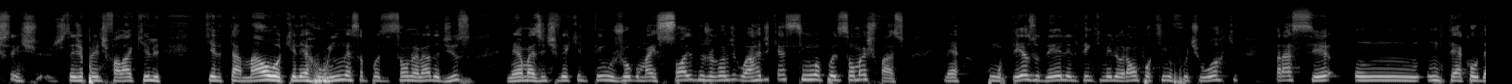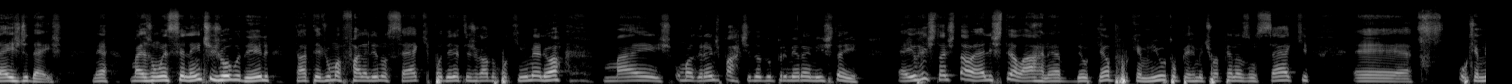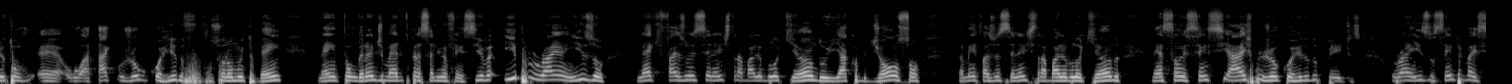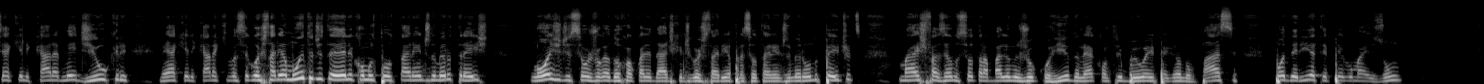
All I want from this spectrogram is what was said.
esteja para a gente falar que ele, que ele tá mal, que ele é ruim nessa posição, não é nada disso, né? Mas a gente vê que ele tem um jogo mais sólido jogando de guarda, que é sim uma posição mais fácil, né? Com o peso dele, ele tem que melhorar um pouquinho o footwork para ser um, um tackle 10 de 10 né? Mas um excelente jogo dele, tá? Teve uma falha ali no sec, poderia ter jogado um pouquinho melhor, mas uma grande partida do primeiro anista aí. É, e o restante da OL estelar, né? Deu tempo pro Cam Newton, permitiu apenas um sec. É, o Cam Newton, é, o ataque, o jogo corrido funcionou muito bem, né? Então, grande mérito para essa linha ofensiva e para o Ryan Izzo, né? Que faz um excelente trabalho bloqueando. O Jacob Johnson também faz um excelente trabalho bloqueando, né? São essenciais para o jogo corrido do Patriots. O Ryan Izzo sempre vai ser aquele cara medíocre, né? Aquele cara que você gostaria muito de ter ele como o Tyrande número 3, longe de ser um jogador com a qualidade que a gente gostaria para ser o Tyrande número 1 do Patriots, mas fazendo o seu trabalho no jogo corrido, né? Contribuiu aí pegando um passe, poderia ter pego mais um.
